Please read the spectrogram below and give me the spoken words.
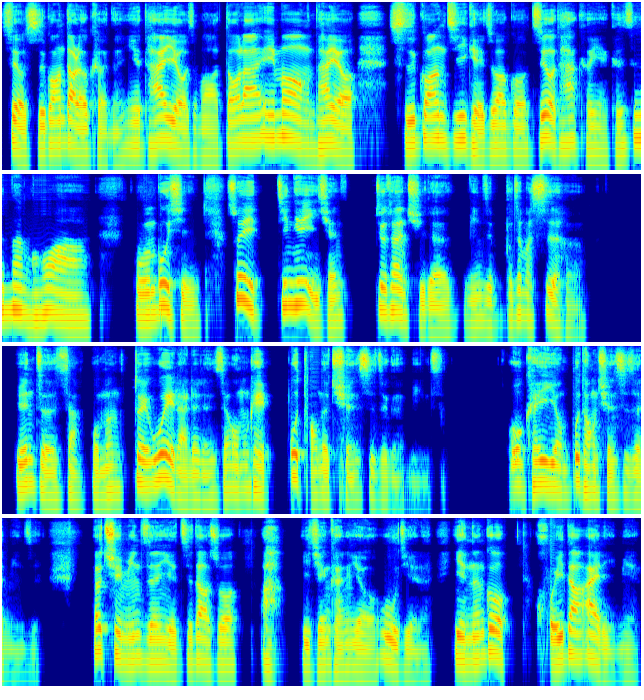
是有时光倒流可能，因为他有什么哆啦 A 梦，他有时光机可以做到过，只有他可以。可是这个漫画我们不行，所以今天以前就算取的名字不这么适合，原则上我们对未来的人生，我们可以不同的诠释这个名字。我可以用不同诠释这名字，而取名字人也知道说啊，以前可能有误解了，也能够回到爱里面，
